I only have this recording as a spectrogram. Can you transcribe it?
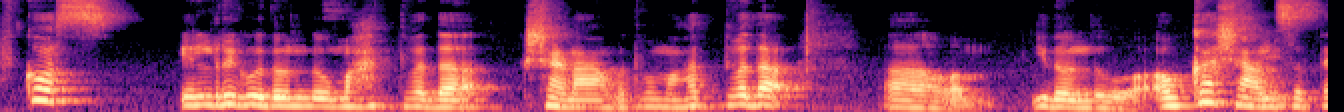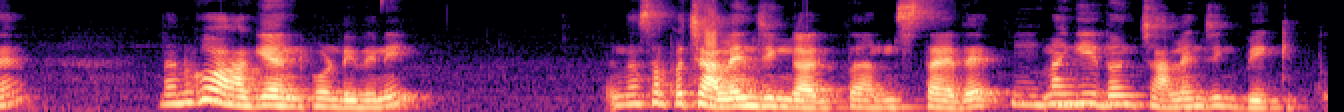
ಅಫ್ಕೋರ್ಸ್ ಎಲ್ರಿಗೂ ಇದೊಂದು ಮಹತ್ವದ ಕ್ಷಣ ಅಥವಾ ಮಹತ್ವದ ಇದೊಂದು ಅವಕಾಶ ಅನಿಸುತ್ತೆ. ನನಗೂ ಹಾಗೆ ಅಂದ್ಕೊಂಡಿದ್ದೀನಿ ಇನ್ನು ಸ್ವಲ್ಪ ಚಾಲೆಂಜಿಂಗ್ ಆಗ್ತಾ ಅನಿಸ್ತಾ ಇದೆ. ನನಗೆ ಇದೊಂದು ಚಾಲೆಂಜಿಂಗ್ ಬೇಕಿತ್ತು.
